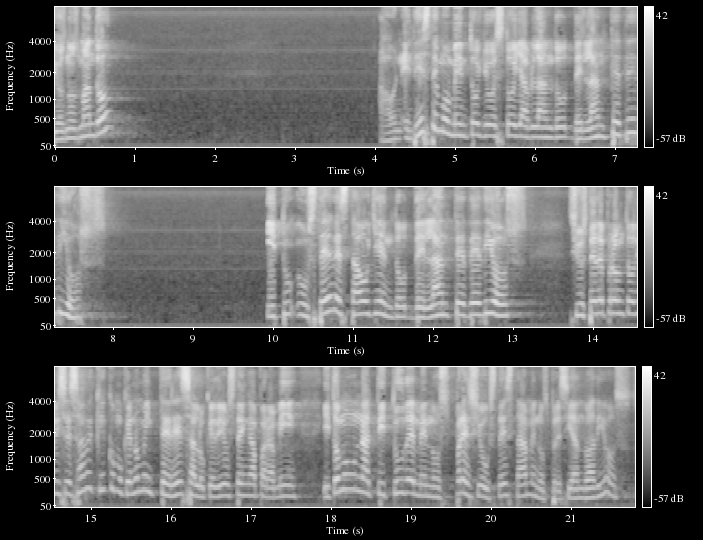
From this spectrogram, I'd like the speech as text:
Dios nos mandó. En este momento yo estoy hablando delante de Dios. Y tú, usted está oyendo delante de Dios. Si usted de pronto dice, ¿sabe qué? Como que no me interesa lo que Dios tenga para mí. Y toma una actitud de menosprecio, usted está menospreciando a Dios.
